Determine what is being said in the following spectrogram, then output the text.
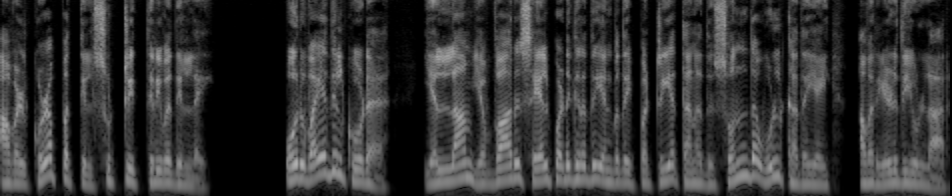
அவள் குழப்பத்தில் சுற்றித் திரிவதில்லை. ஒரு வயதில் கூட எல்லாம் எவ்வாறு செயல்படுகிறது என்பதைப் பற்றிய தனது சொந்த உள்கதையை அவர் எழுதியுள்ளார்.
